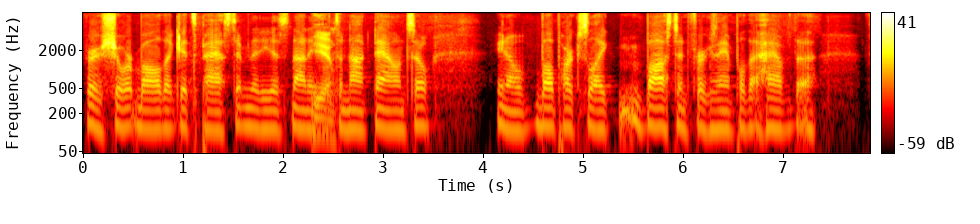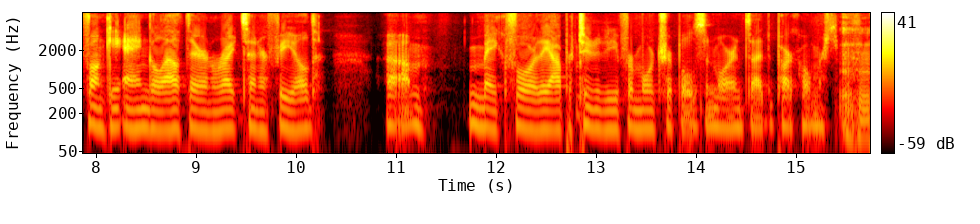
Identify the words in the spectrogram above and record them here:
for a short ball that gets past him that he is not able Yeah. to knock down. So, you know, ballparks like Boston, for example, that have the funky angle out there in right center field, um, make for the opportunity for more triples and more inside the park homers. Mm-hmm.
